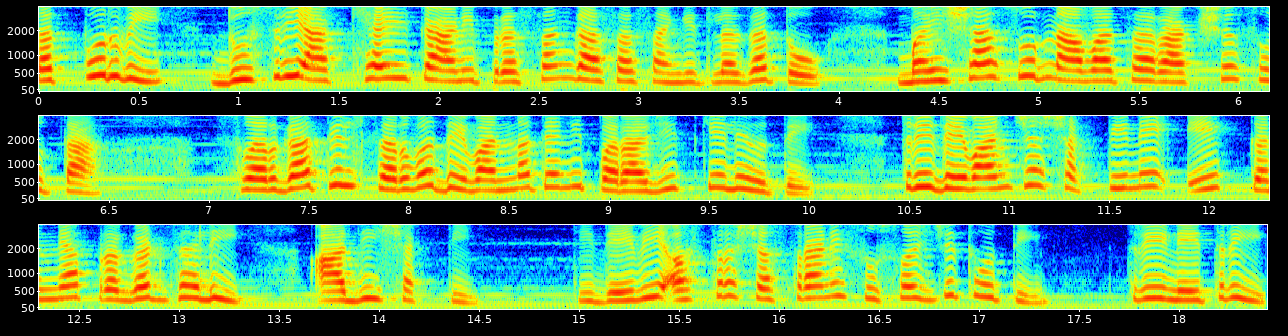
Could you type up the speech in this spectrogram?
तत्पूर्वी दुसरी आख्यायिका आणि प्रसंग असा सांगितला जातो महिषासूर नावाचा राक्षस होता स्वर्गातील सर्व देवांना त्यांनी पराजित केले होते. त्रिदेवांच्या शक्तीने एक कन्या प्रगट झाली आदिशक्ती. ती देवी अस्त्रशस्त्राने सुसज्जित होती. त्रिनेत्री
